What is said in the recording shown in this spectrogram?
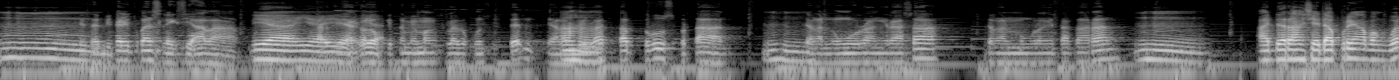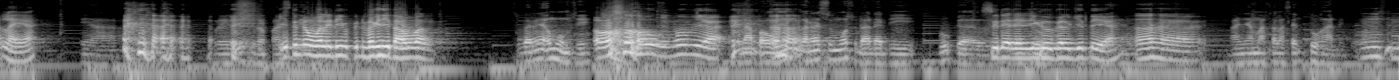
Hmm. ya, tapi kan itu kan seleksi alam Iya iya artinya iya. kalau iya. kita memang selalu konsisten ya alhamdulillah tetap terus bertahan Mhm. jangan mengurangi rasa jangan mengurangi takaran Mhm. Ada rahasia dapur yang abang buat lah ya. ya itu sudah pasti Itu nggak boleh di- dibagi tahu bang. sebenarnya umum sih Oh umum ya. kenapa umum karena semua sudah ada di Google Sudah ada di Google gitu ya. Aha. hanya masalah sentuhan itu Mhm.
